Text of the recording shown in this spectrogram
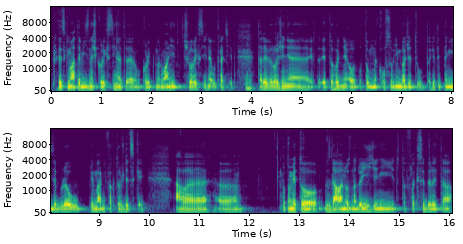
prakticky máte víc, než kolik stihnete, nebo kolik normální člověk stihne utratit. Hmm. Tady vyloženě je to hodně o, o tom jako osobním budgetu, takže ty peníze budou primární faktor vždycky. Ale uh, Potom je to vzdálenost na dojíždění, je to ta flexibilita,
